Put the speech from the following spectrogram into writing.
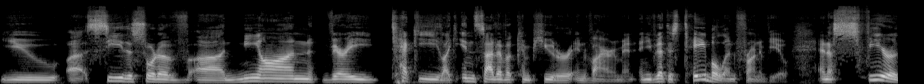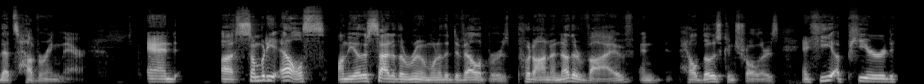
you uh, see this sort of uh, neon, very techy, like inside of a computer environment. And you've got this table in front of you and a sphere that's hovering there. And uh, somebody else on the other side of the room, one of the developers, put on another Vive and held those controllers. And he appeared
